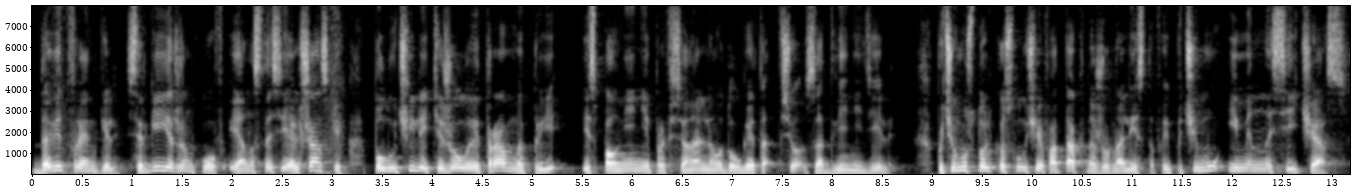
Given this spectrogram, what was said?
Давид Френкель, Сергей Ерженков и Анастасия Альшанских получили тяжелые травмы при исполнении профессионального долга. Это все за две недели. Почему столько случаев атак на журналистов? И почему именно сейчас?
